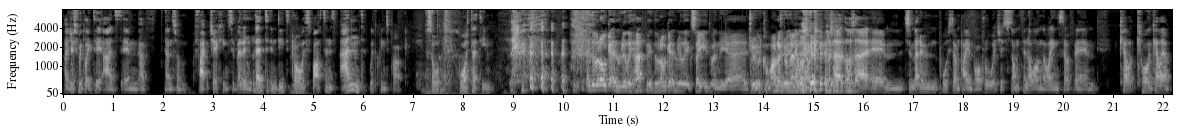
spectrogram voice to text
I just would like to add, um, I've done some fact checking. Mirren did indeed draw with Spartans and with Queen's Park. So, what a team. And they were all getting really happy. They were all getting really excited when the uh, drew with Kilmarnock. Drew remember? nil nil. There's a, there's a um, St Mirren post on Pie and Bovril, which is something along the lines of um, Kel- Colin Kelly, a-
